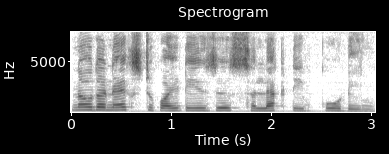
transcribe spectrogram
Now, the next point is selective coding.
